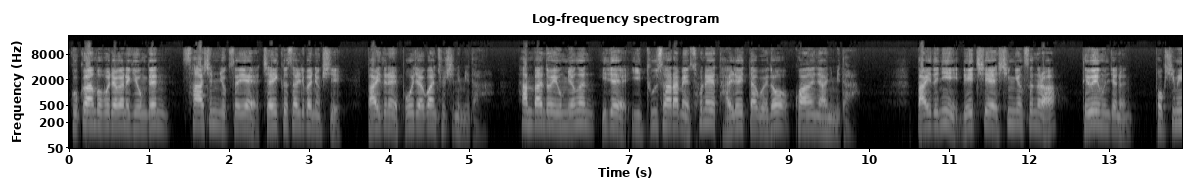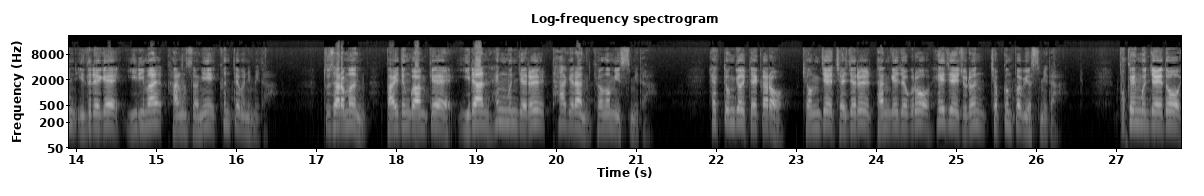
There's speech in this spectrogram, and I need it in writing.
국가안보부 장관에 기용된 46세의 제이크 설리반 역시 바이든의 보좌관 출신입니다. 한반도의 운명은 이제 이 두 사람의 손에 달려 있다고 해도 과언이 아닙니다. 바이든이 내치에 신경 쓰느라 대외 문제는 복심인 이들에게 일임할 가능성이 큰 때문입니다. 두 사람은 바이든과 함께 이란 핵 문제를 타결한 경험이 있습니다. 핵 동결 대가로 경제 제재를 단계적으로 해제해주는 접근법이었습니다. 북핵 문제에도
